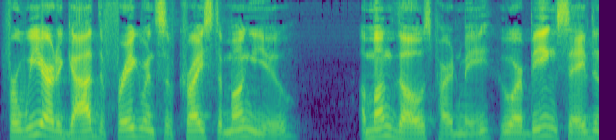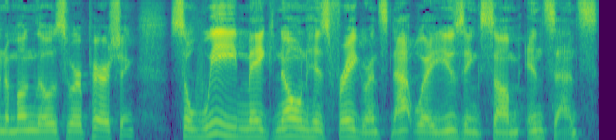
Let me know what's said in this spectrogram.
For we are to God the fragrance of Christ among you, among those, pardon me, who are being saved and among those who are perishing. So we make known his fragrance, not by using some incense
